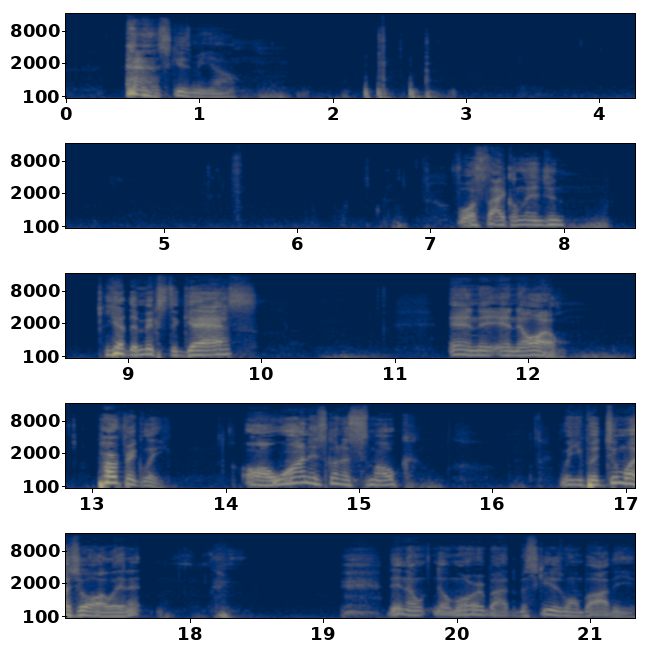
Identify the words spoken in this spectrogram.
Excuse me, y'all. Four cycle engine. You had to mix the gas and the, and the oil perfectly. Or one is going to smoke when you put too much oil in it. then don't, don't worry about it. The mosquitoes won't bother you.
